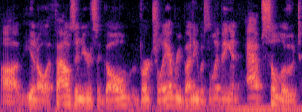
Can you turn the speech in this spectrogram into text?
Uh, you know, a thousand years ago, virtually everybody was living in absolute,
